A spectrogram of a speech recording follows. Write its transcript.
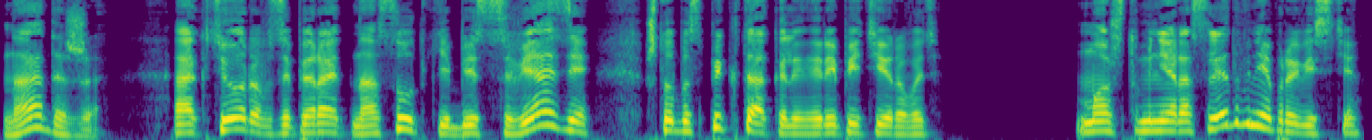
Надо же, актеров запирать на сутки без связи, чтобы спектакль репетировать. Может, мне расследование провести?»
